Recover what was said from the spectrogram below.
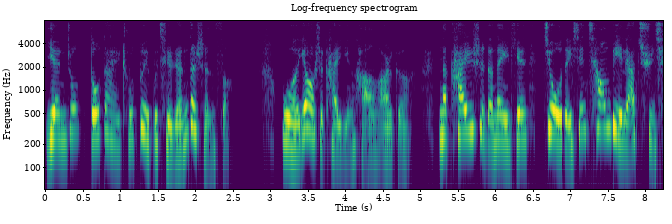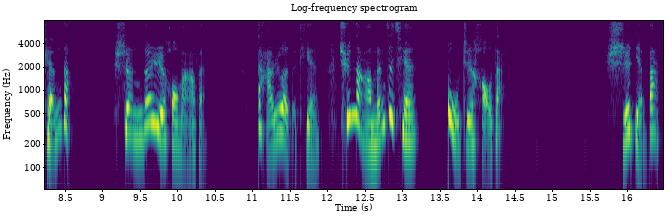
眼中都带出对不起人的神色。我要是开银行，二哥那开市的那一天就得先枪毙俩取钱的，省得日后麻烦。大热的天，取哪门子钱？不知好歹。十点半，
